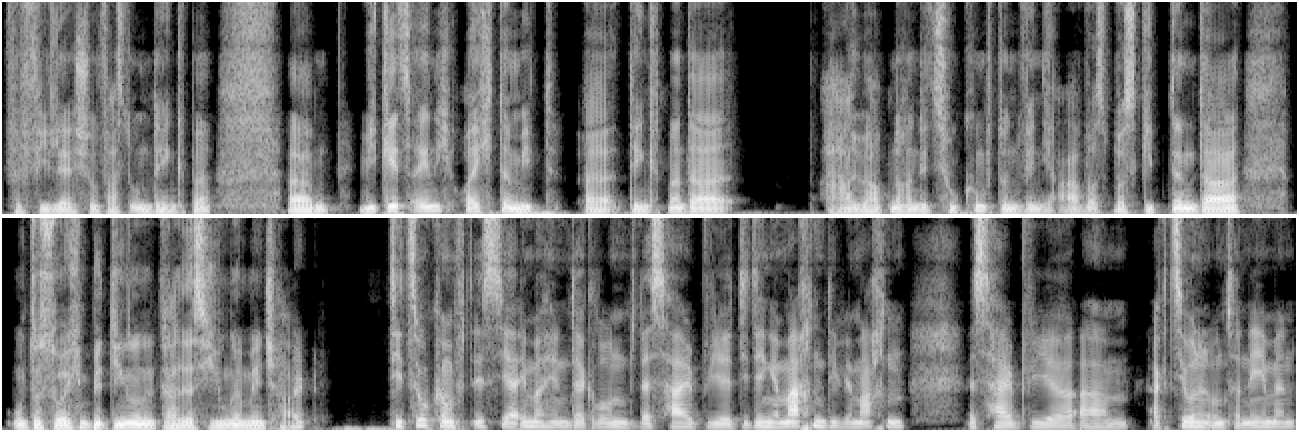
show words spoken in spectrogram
für viele schon fast undenkbar. Ähm, wie geht es eigentlich euch damit? Äh, denkt man da A, überhaupt noch an die Zukunft? Und wenn ja, was, was gibt denn da unter solchen Bedingungen gerade als junger Mensch halt? Die Zukunft ist ja immerhin der Grund, weshalb wir die Dinge machen, die wir machen, weshalb wir ähm, Aktionen unternehmen,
